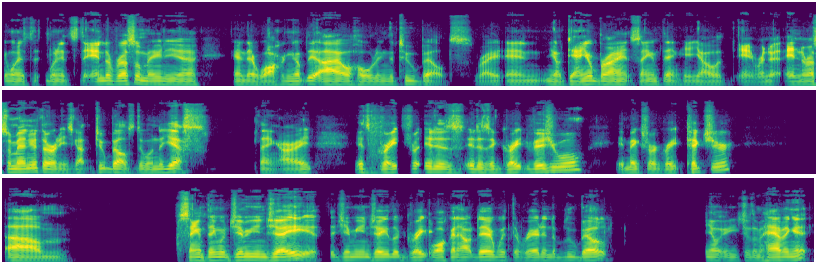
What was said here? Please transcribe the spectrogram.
when it's when it's the end of WrestleMania and they're walking up the aisle holding the two belts, right? And you know Daniel Bryan, same thing. He you know in, in WrestleMania 30, he's got the two belts doing the yes thing. All right, it's great for it is it is a great visual. It makes for a great picture. Um, same thing with Jimmy and Jay. It, Jimmy and Jay look great walking out there with the red and the blue belt. You know, each of them having it,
